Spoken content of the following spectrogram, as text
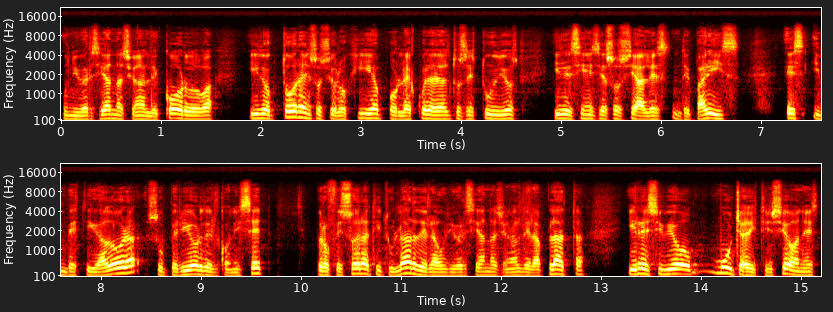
Universidad Nacional de Córdoba y doctora en Sociología por la Escuela de Altos Estudios y de Ciencias Sociales de París. Es investigadora superior del CONICET, profesora titular de la Universidad Nacional de La Plata y recibió muchas distinciones,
